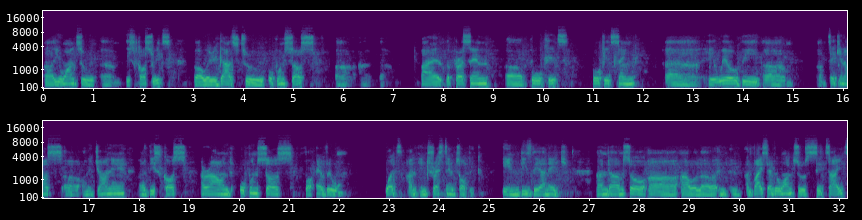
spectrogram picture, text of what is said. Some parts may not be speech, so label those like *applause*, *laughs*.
uh, uh, you want to um, discuss with uh, with regards to open source uh, and, uh, by the person uh, Pulkit, Pulkit Singh. he will be um, um, taking us on a journey, on a discourse around open source for everyone. What an interesting topic in this day and age. And um, so uh, I will uh, in, in advise everyone to sit tight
